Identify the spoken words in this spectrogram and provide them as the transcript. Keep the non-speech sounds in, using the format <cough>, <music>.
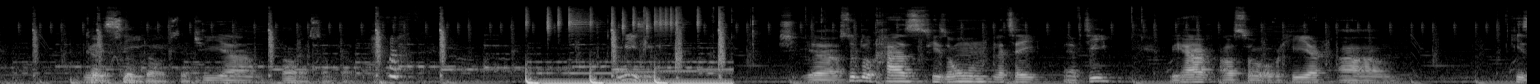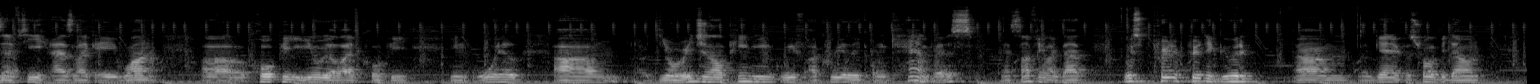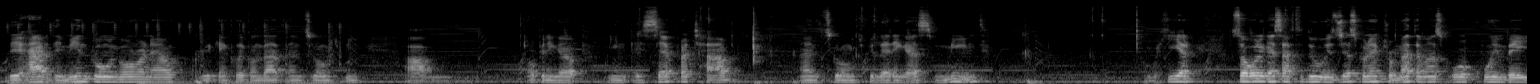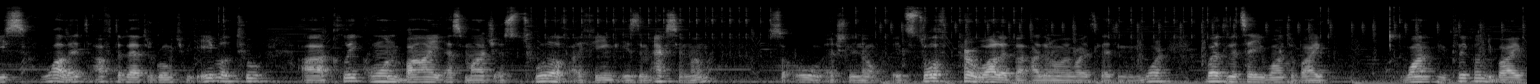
You guys see Snoop Dogg sent you. the um, Oh, that's something. <laughs> amazing. Uh, Snoop Dogg has his own, let's say, NFT. We have also over here um, his NFT has like a one uh, copy in real life copy in oil. Um, the original painting with acrylic on canvas and something like that looks pretty pretty good. Um, again, if you scroll a bit down, they have the mint going on right now. We can click on that and it's going to be um, opening up in a separate tab and it's going to be letting us mint over here. So all you guys have to do is just connect your metamask or coinbase wallet. After that you're going to be able to uh, click on buy as much as 12 i think is the maximum. So oh actually no. It's 12 per wallet but i don't know why it's letting me more. But let's say you want to buy one. You click on the buy.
